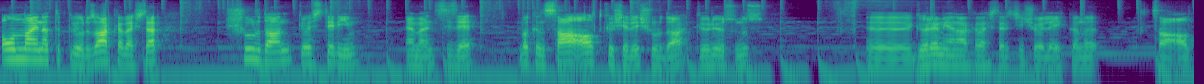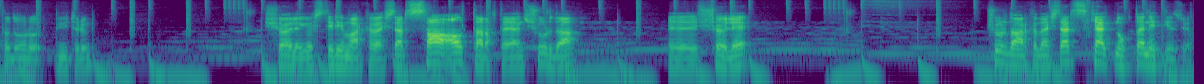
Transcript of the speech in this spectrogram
online'a tıklıyoruz arkadaşlar. Şuradan göstereyim hemen size. Bakın sağ alt köşede şurada görüyorsunuz. E, göremeyen arkadaşlar için şöyle ekranı sağ alta doğru büyütürüm. Şöyle göstereyim arkadaşlar. Sağ alt tarafta yani şurada e, şöyle şurada arkadaşlar skelt.net yazıyor.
